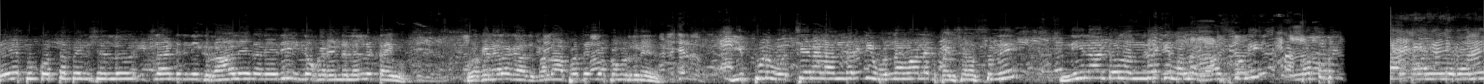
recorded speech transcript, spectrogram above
రేపు కొత్త పెన్షన్లు ఇట్లాంటిది నీకు రాలేదనేది ఇంకొక రెండు నెలలు టైం. ఒక నెల కాదు మళ్ళీ అబద్ధం చెప్పకూడదు నేను. ఇప్పుడు వచ్చే నెల అందరికీ ఉన్న వాళ్ళకి పెన్షన్ వస్తుంది. నీలాంటి వాళ్ళందరికీ మళ్ళీ రాసుకొని కొత్త పెన్షన్ కాలనీలో కానీ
